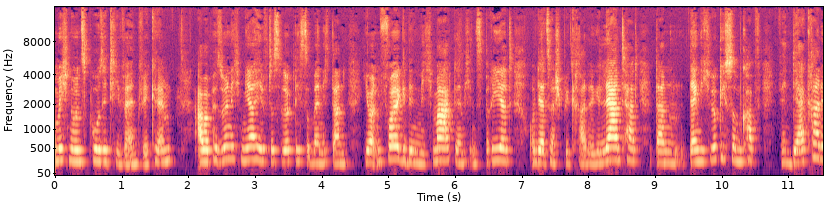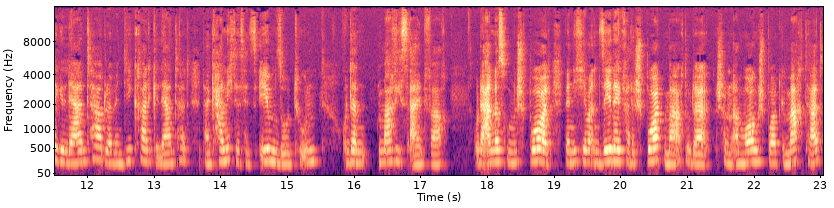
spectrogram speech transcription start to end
mich nur ins Positive entwickeln. Aber persönlich mir hilft es wirklich so, wenn ich dann jemanden folge, den ich mag, der mich inspiriert und der zum Beispiel gerade gelernt hat, dann denke ich wirklich so im Kopf, wenn der gerade gelernt hat oder wenn die gerade gelernt hat, dann kann ich das jetzt ebenso tun und dann mache ich es einfach. Oder andersrum im Sport, wenn ich jemanden sehe, der gerade Sport macht oder schon am Morgen Sport gemacht hat,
